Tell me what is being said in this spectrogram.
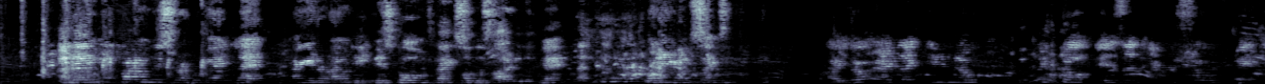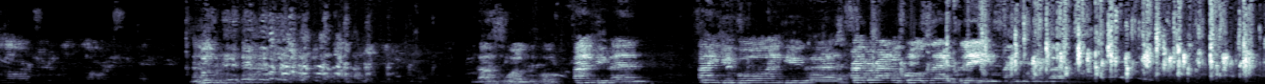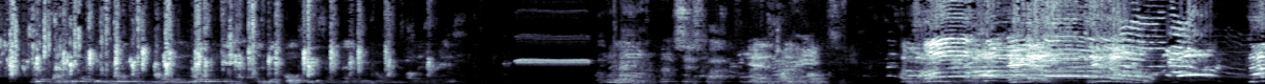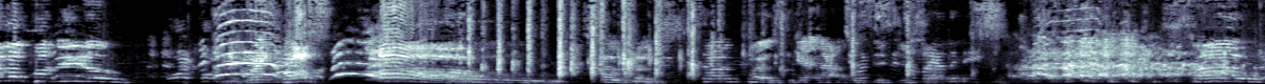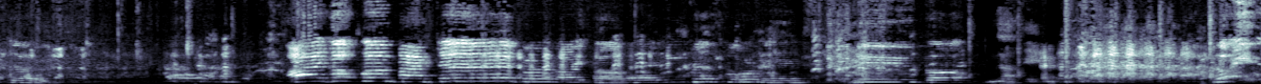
And then we found this reprobate leg hanging around eating his cornflakes on the side of the pit. What are you going to say to I thought I'd let you to know the dog is an ever so bit larger than large. That's wonderful. Thank you, Len. Thank you, Paul. Thank you. Uh, Trevor, round of applause there, please. Thank you very much. You're sounding like it's Norman Collier. No one here under 40 is going to know who Norman Collier is. Brilliant. That's his Pat. Yes, wonderful. I'm Oh, sorry. Noodle! Come on, pot noodle! It's a great cross! Oh! Oh, So close. so close to getting out of the sister shadows. So close. I got one BAFTA for my comedy performance. You got nothing. Not even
